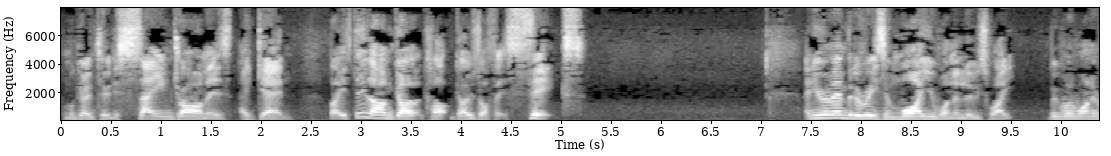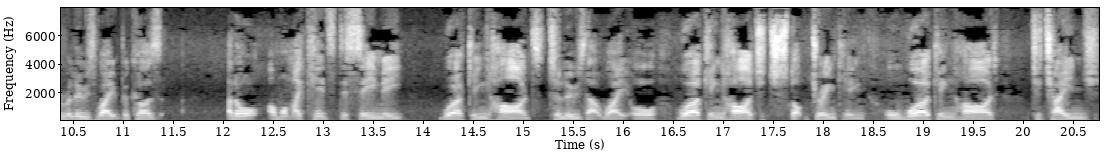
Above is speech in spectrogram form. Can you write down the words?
And we're going through the same dramas again. But if the alarm go- clock goes off at six, and you remember the reason why you want to lose weight, we want to lose weight because I don't. I want my kids to see me working hard to lose that weight or working hard to stop drinking or working hard to change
